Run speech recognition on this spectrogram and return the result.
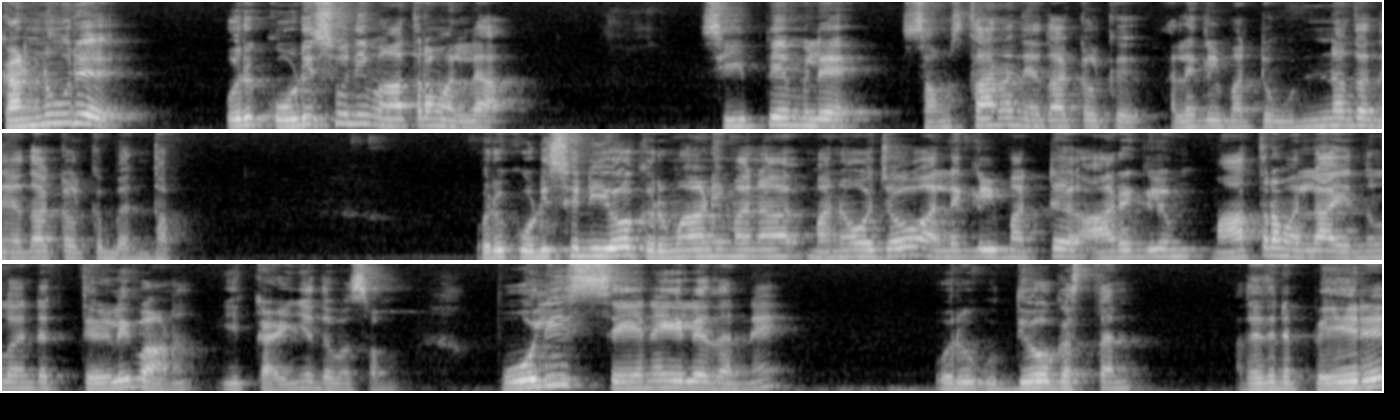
കണ്ണൂർ ഒരു കൊടിസുനി മാത്രമല്ല സി പി എമ്മിലെ സംസ്ഥാന നേതാക്കൾക്ക് അല്ലെങ്കിൽ മറ്റ് ഉന്നത നേതാക്കൾക്ക് ബന്ധം. ഒരു കൊടിസുനിയോ കൃമാണി മന മനോജോ അല്ലെങ്കിൽ മറ്റ് ആരെങ്കിലും മാത്രമല്ല എന്നുള്ളതിന്റെ തെളിവാണ് ഈ കഴിഞ്ഞ ദിവസം പോലീസ് സേനയിലെ തന്നെ ഒരു ഉദ്യോഗസ്ഥൻ അദ്ദേഹത്തിന്റെ പേര്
